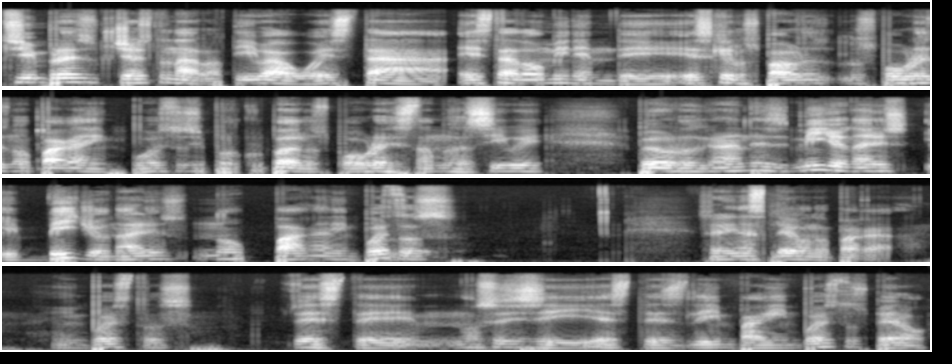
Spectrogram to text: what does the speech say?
siempre has escuchado esta narrativa o esta, esta dominem de es que los pobres, los pobres no pagan impuestos y por culpa de los pobres estamos así, güey. Pero los grandes millonarios y billonarios no pagan impuestos. Salinas Pliego no paga impuestos. Este, no sé si este Slim paga impuestos, pero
